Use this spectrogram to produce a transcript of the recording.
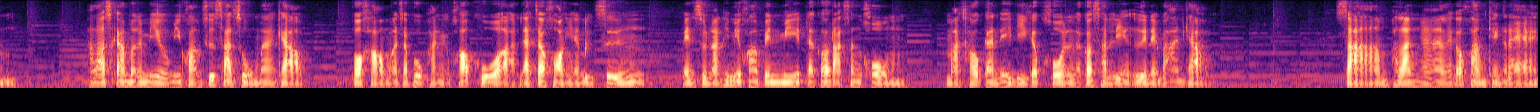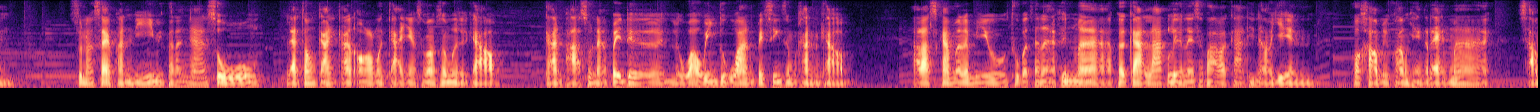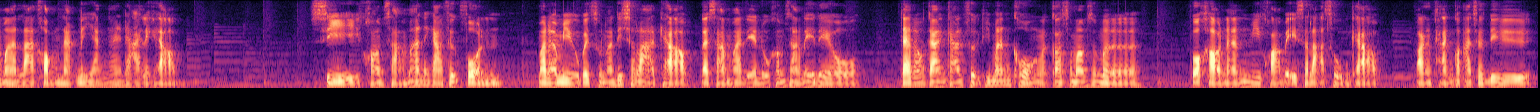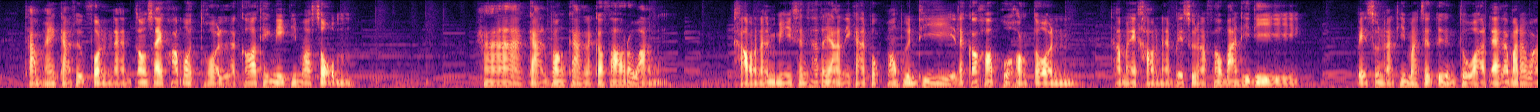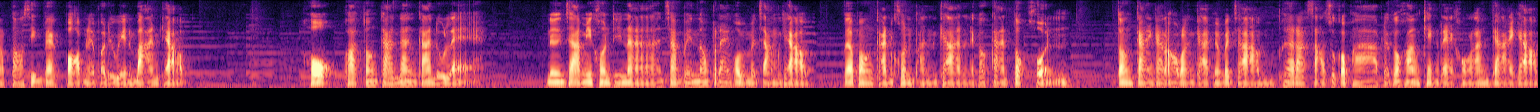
อลาสกามาลามิลมีความซื่อสัตย์สูงมากครับ พวกเขามาจะผูกพันกับครอบครัว และเจ้าของอย่างลึกซึ้ง เป็นสุนัขที่มีความเป็นมิตรและก็รักสังคม มาเข้ากันได้ดีกับคนแล้วก็สัตว์เลี้ยงอื่นในบ้านครับ 3. พลังงานและก็ความแข็งแรง สุนัขสายพันธุ์นี้มีพลังงานสูง และต้องการการออกกำลังกายอย่างสม่ำเสมอครับ การพาสุนัขไปเดิน หรือว่าวิ่งทุกวันเป็นสิ่งสำคัญครับอ阿าสกามารามิวถูกพัฒนาขึ้นมา เพื่อการลากเลื่อนในสภาพอากาศที่หนาวเย็น พวกเขามีความแข็งแรงมาก สามารถลากของหนักได้อย่างง่ายดายเลยครับ 4. ความสามารถในการฝึกฝน มาดามิวเป็นสุนัขที่ฉลาดครับ และสามารถเรียนรู้คำสั่งได้เร็ว แต่ต้องการการฝึกที่มั่นคงและก็สม่ำเสมอ พวกเขานั้นมีความเป็นอิสระสูงครับ บางครั้งก็อาจจะดื้อทำให้การฝึกฝนนั้นต้องใช้ความอดทน และก็เทคนิคที่เหมาะสม 5. การป้องกันและก็เฝ้าระวัง เขานั้นมีสัญชาตญาณในการปกป้องพื้นที่ และก็ครอบครัวของตนทำให้เขานั้นเป็นสุนัขเฝ้าบ้านที่ดี เป็นสุนัขที่มักจะตื่นตัว และระมัดระวังต่อสิ่งแปลกปลอมในบริเวณบ้านครับ 6. ความต้องการด้านการดูแล เนื่องจากมีคนที่หนาจำเป็นต้องแปรงขนเป็นประจำครับ เพื่อป้องกันขนพันกันและก็การตกขน ต้องการการออกกำลังกายเป็นประจำเพื่อรักษาสุขภาพและก็ความแข็งแรงของร่างกายครับ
